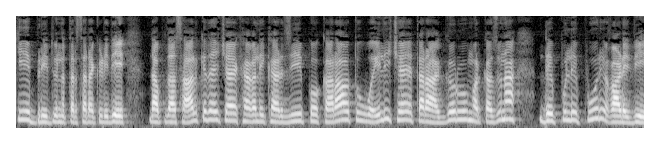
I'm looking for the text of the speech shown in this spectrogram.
کې بریدونه ترسره کړي دي دا په داسې حال کې دی چې ښاغلي کرزي په کراتو ویلي چې ترهګرو مرکزونه د پولې پورې غاړې دي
